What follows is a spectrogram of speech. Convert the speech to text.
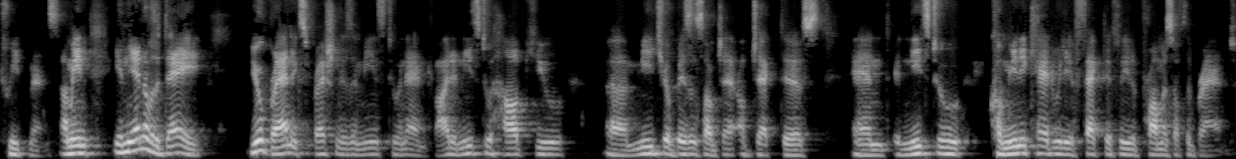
treatments. I mean, in the end of the day, your brand expression is a means to an end, right? It needs to help you uh, meet your business obje- objectives and it needs to communicate really effectively the promise of the brand.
